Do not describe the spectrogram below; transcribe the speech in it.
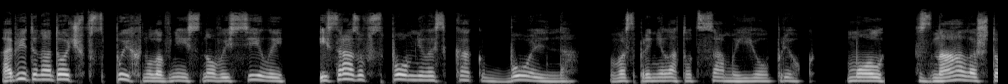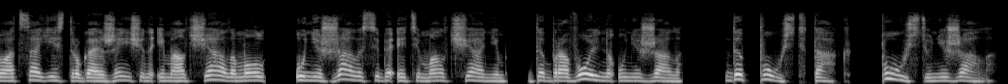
Обида на дочь вспыхнула в ней с новой силой, и сразу вспомнилось, как больно восприняла тот самый ее упрек. Мол, знала, что у отца есть другая женщина, и молчала, мол, унижала себя этим молчанием, добровольно унижала, да пусть так, пусть унижала.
